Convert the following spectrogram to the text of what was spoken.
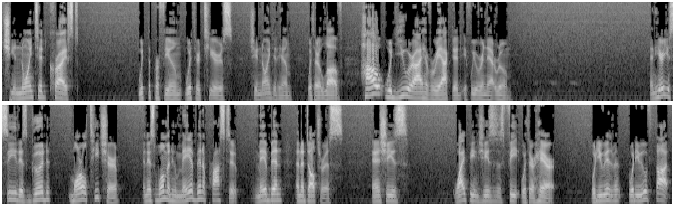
She anointed Christ with the perfume, with her tears. She anointed him with her love. How would you or I have reacted if we were in that room? And here you see this good moral teacher and this woman who may have been a prostitute, may have been an adulteress, and she's wiping Jesus' feet with her hair. Would you, even, would you have thought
